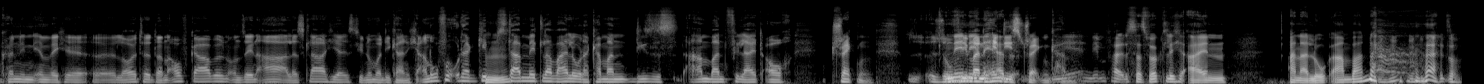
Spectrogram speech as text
können ihn irgendwelche äh, Leute dann aufgabeln und sehen, ah, alles klar, hier ist die Nummer, die kann ich anrufen? Oder gibt Mhm. es da mittlerweile oder kann man dieses Armband vielleicht auch tracken? So Nee, wie nee, man nee, Handys also, tracken kann. Nee, in dem Fall ist das wirklich ein Analogarmband. Mhm, also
